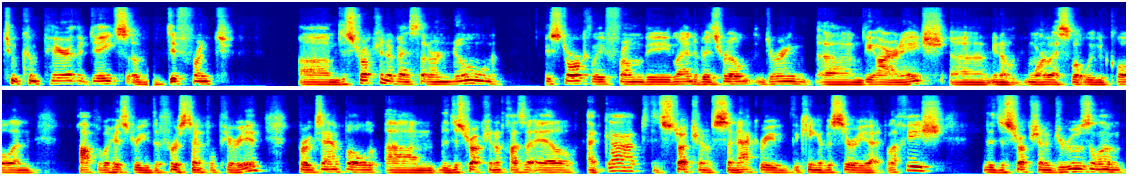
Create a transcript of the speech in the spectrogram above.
to compare the dates of different um, destruction events that are known historically from the land of Israel during um, the Iron Age, uh, you know, more or less what we would call in popular history the First Temple period. For example, um, the destruction of Hazael at Gat, the destruction of Sennacherib, the king of Assyria at Lachish, the destruction of Jerusalem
